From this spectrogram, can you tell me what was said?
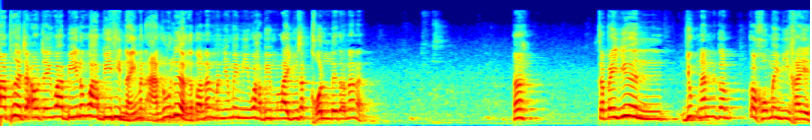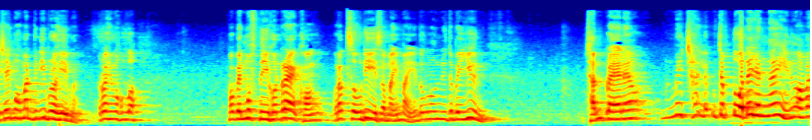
มาเพื่อจะเอาใจว่าบี แล้วว่าบีที่ไหนมันอ่านรู้เรื่องอะตอนนั้น มันยังไม่มีว่าบีมาลายอยู่สักคนเลยตอนนั้นอะฮะจะไปยื่นยุคนั้นก็ ก็คงไม่มีใครใช้มูฮัมหมัดบินอิบราฮิมรอฮิมะฮุลลอฮ์เพราะเป็นมุฟตีคนแรกของรัฐซาอุดีสมัยใหม่ต้องนู้นจะไปยื่น ฉันแปลแล้ว มันไม่ใช่แล้วมันจะตรวจได้ยังไงนึกออกไหม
